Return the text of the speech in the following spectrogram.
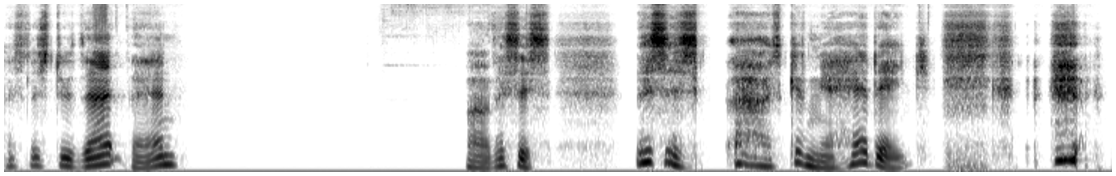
let's let's do that then. Wow, this is this is oh, it's giving me a headache.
